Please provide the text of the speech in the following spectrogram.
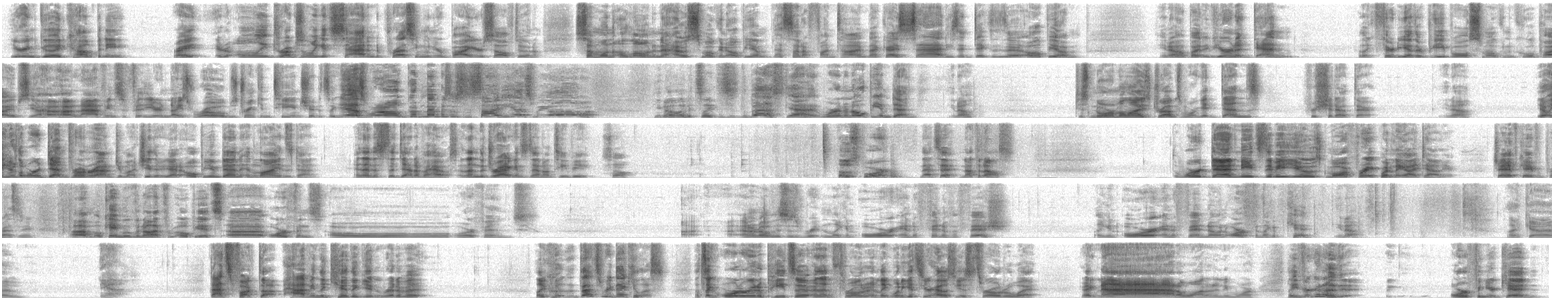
You're in good company, right? It only drugs only get sad and depressing when you're by yourself doing them. Someone alone in a house smoking opium, that's not a fun time. That guy's sad. He's addicted to opium. You know, but if you're in a den, like 30 other people smoking cool pipes, yeah, laughing, you're in nice robes, drinking tea and shit. It's like, yes, we're all good members of society. Yes, we are. You know, and it's like, this is the best. Yeah, we're in an opium den, you know? Just normalize drugs more. Get dens for shit out there, you know? You don't hear the word den thrown around too much either. You got opium den and lion's den. And then it's the den of a house. And then the dragon's den on TV. So, those four. That's it. Nothing else. The word den needs to be used more frequently, I tell you. JFK for president. Um, okay, moving on from opiates. Uh, orphans. Oh, orphans. I, don't know if this is written like an oar and a fin of a fish. Like an oar and a fin. No, an orphan, like a kid, you know? Like, uh, yeah. That's fucked up. Having the kid and getting rid of it. Like, that's ridiculous. That's like ordering a pizza and then throwing it, and like when it gets to your house, you just throw it away. You're like, nah, I don't want it anymore. Like, if you're gonna orphan your kid,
